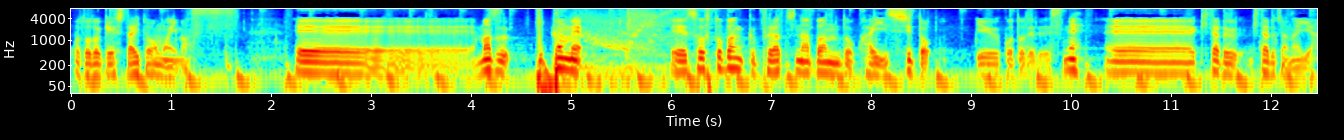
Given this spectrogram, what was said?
お届けしたいと思います。えーまず1本目、えソフトバンクプラチナバンド開始ということでですね、えー来たる、来たるじゃないや、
